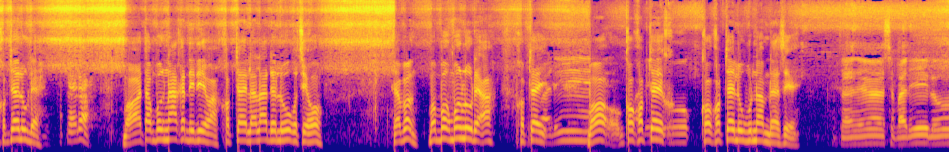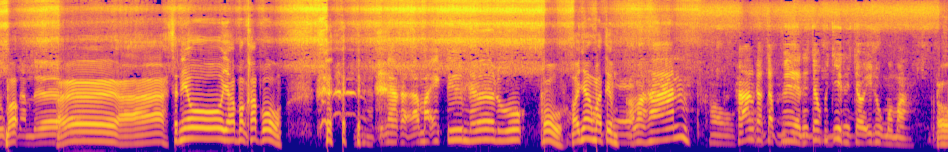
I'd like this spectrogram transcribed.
ขอบใจลูกเด้อเข้าใจเด้อบ่ต้องเบิ่งหน้ากันดีๆว่ะขอบใจละละเด้อลูกก็สิโออย่าเบิ่งเบิ่งเบิ่งเบิ่งลูกเด้ออะขอบใจไปดิบ่ขอขอบใจขอขอบใจลูกบุญนำเด้อสิโอเค ใจเด้อสบายดีลูกบ่นำเด้อเอออ่าสนิโออย่าบังคับโอ้เป็นหน้าก็เอามาเอ็กตื้มเด้อลูกโอ้เอายังมาเต็มเอามาหานหานกับจับเพให้เจ้ากุจิให้เจ้าอีลูกมามา โอ้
